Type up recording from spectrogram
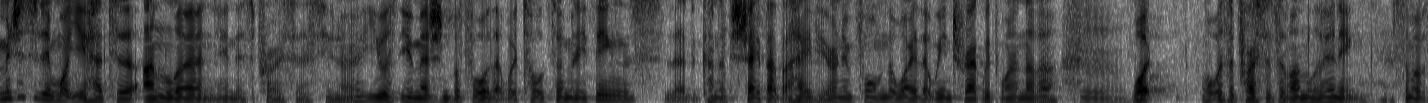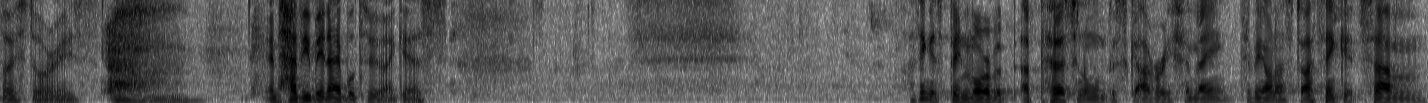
I'm interested in what you had to unlearn in this process. You know, you, you, mentioned before that we're told so many things that kind of shape our behaviour and inform the way that we interact with one another. Mm. What what was the process of unlearning some of those stories? and have you been able to? I guess. I think it's been more of a, a personal discovery for me, to be honest. I think it's um,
